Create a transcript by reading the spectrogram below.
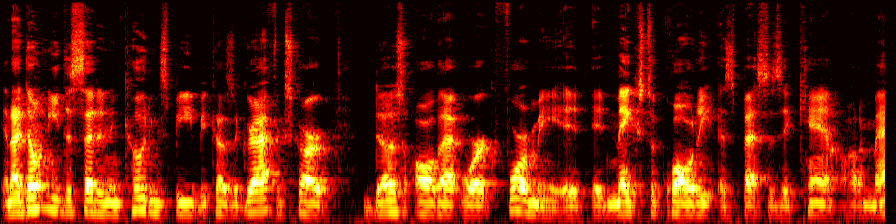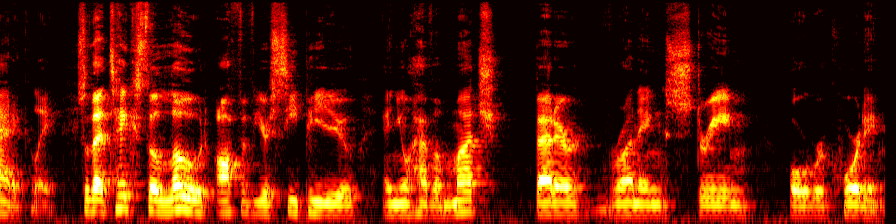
And I don't need to set an encoding speed because the graphics card does all that work for me. It, it makes the quality as best as it can automatically. So that takes the load off of your CPU and you'll have a much better running stream or recording.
